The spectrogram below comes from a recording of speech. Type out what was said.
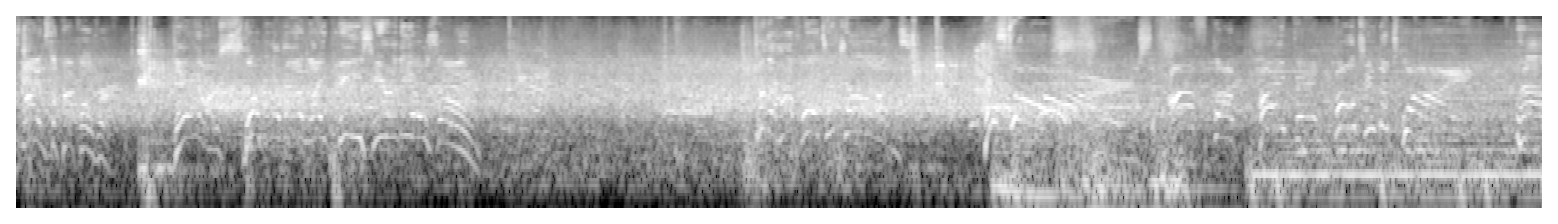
Slides the puck over. They are swarming around like bees here in the ozone. To the half wall to Johns. He scores! Off the pipe and bulging the twine. Well,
